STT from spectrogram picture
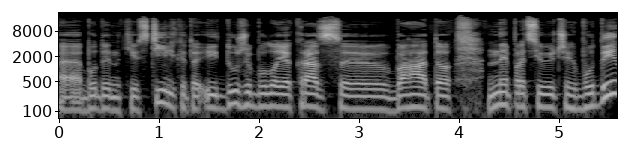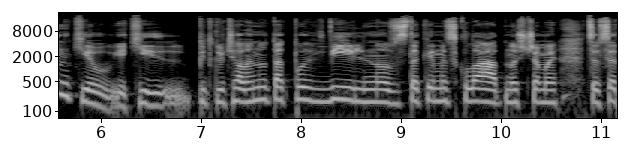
е, будинків, стільки-то, і дуже було якраз багато непрацюючих будинків, які підключали ну так повільно, з такими складнощами. Це все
